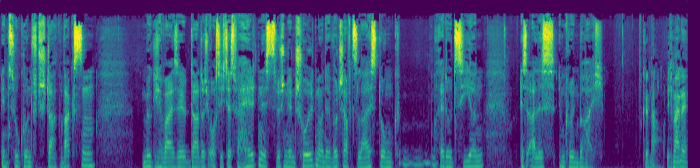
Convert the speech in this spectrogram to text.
in Zukunft stark wachsen, möglicherweise dadurch auch sich das Verhältnis zwischen den Schulden und der Wirtschaftsleistung reduzieren, ist alles im grünen Bereich. Genau. Ich meine,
